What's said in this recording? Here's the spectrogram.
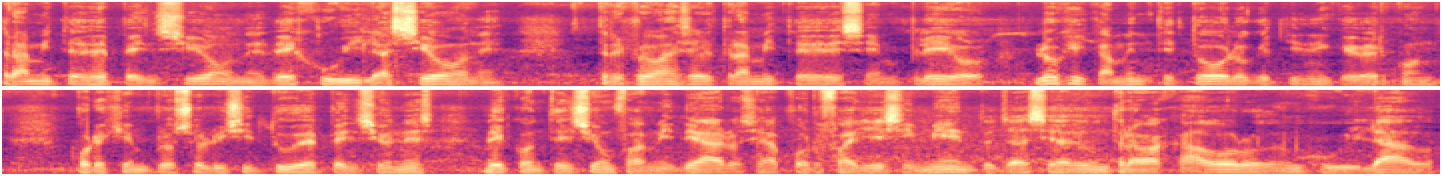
trámites de pensiones, de jubilaciones, van a hacer trámite de desempleo, lógicamente todo lo que tiene que ver con, por ejemplo, solicitud de pensiones de contención familiar, o sea, por fallecimiento, ya sea de un trabajador o de un jubilado.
